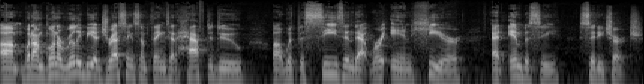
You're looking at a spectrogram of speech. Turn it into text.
Um, but I'm going to really be addressing some things that have to do uh, with the season that we're in here at Embassy City Church.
